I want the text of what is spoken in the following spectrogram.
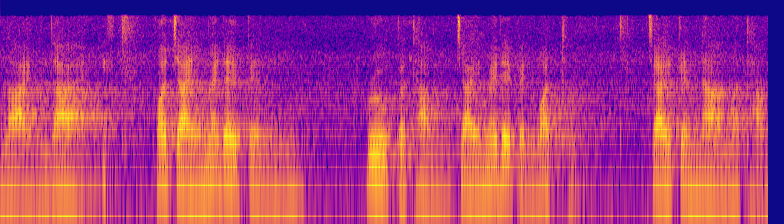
ำลายมันได้ เพราะใจไม่ได้เป็นรูปธรรม ใจไม่ได้เป็นวัตถุ ใจเป็นนามธรรม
